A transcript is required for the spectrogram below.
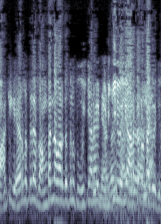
ബാക്കി കേരളത്തിലെ സമ്പന്ന വർഗത്തിന് സൂചിക്കാനായിട്ട് ഇടുക്കിയിൽ വലിയ അണക്കെട്ടുണ്ടാക്കി വെച്ചു.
